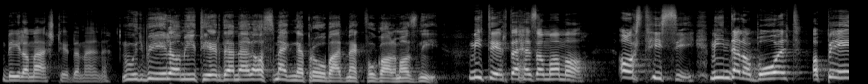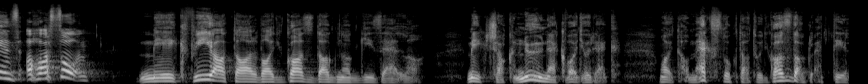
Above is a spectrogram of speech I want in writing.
Béla mást érdemelne. Úgy Béla mit érdemel, azt meg ne próbáld megfogalmazni. Mit ért ehhez a mama? Azt hiszi, minden a bolt, a pénz, a haszon? Még fiatal vagy gazdagnak, Gizella. Még csak nőnek vagy öreg. Majd, ha megszoktad, hogy gazdag lettél,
